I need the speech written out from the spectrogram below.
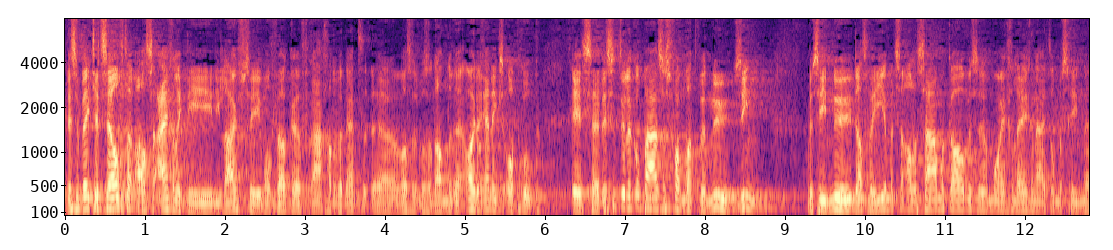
is een beetje hetzelfde als eigenlijk die, die livestream, of welke vraag hadden we net? Eh, was, het- was een andere. Oh, de reddingsoproep. Is, eh, dit is natuurlijk op basis van wat we nu zien. We zien nu dat we hier met z'n allen samenkomen. Het is een mooie gelegenheid om misschien eh,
